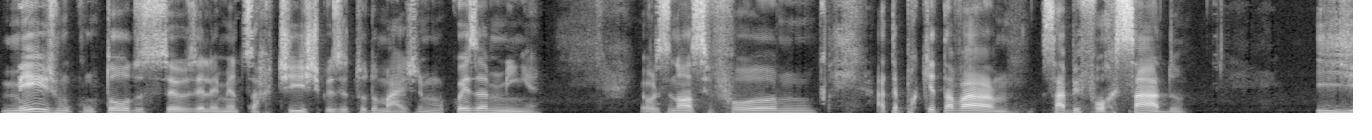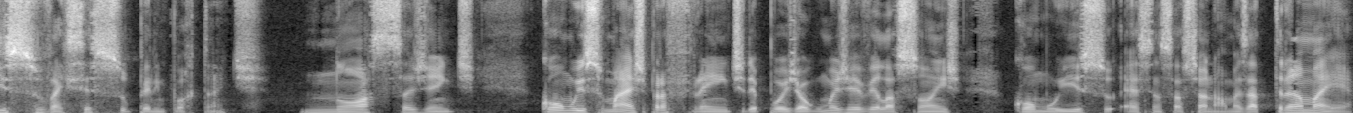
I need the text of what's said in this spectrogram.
mesmo com todos os seus elementos artísticos e tudo mais, é uma coisa minha. Eu falei assim, nossa, se for. Até porque tava, sabe, forçado. E isso vai ser super importante. Nossa, gente, como isso mais para frente, depois de algumas revelações, como isso é sensacional. Mas a trama é,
